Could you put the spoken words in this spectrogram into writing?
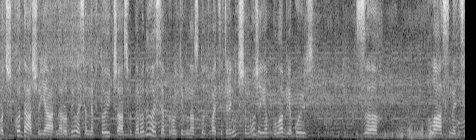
От шкода, що я народилася не в той час. От народилася б років на 120 раніше, може, я б була б якоюсь з власниць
